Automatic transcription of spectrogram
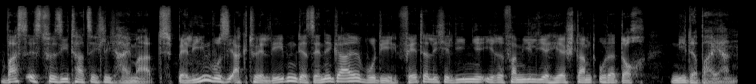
was ist für Sie tatsächlich Heimat? Berlin, wo Sie aktuell leben, der Senegal, wo die väterliche Linie Ihrer Familie herstammt, oder doch Niederbayern?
